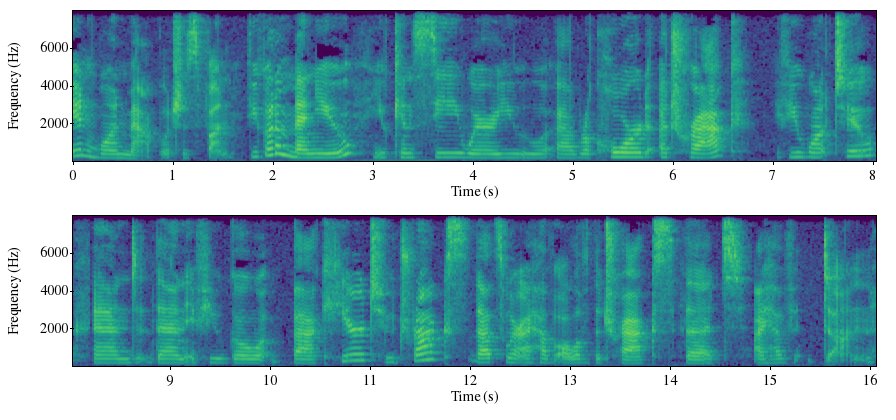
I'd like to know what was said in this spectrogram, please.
in one map, which is fun. If you go to menu, you can see where you uh, record a track if you want to. And then if you go back here to tracks, that's where I have all of the tracks that I have done.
